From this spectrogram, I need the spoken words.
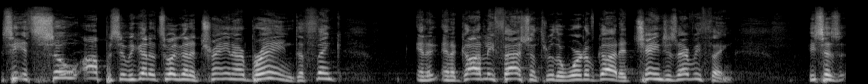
See, it's so opposite. We got to, so we got to train our brain to think in a, in a godly fashion through the Word of God. It changes everything. He says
